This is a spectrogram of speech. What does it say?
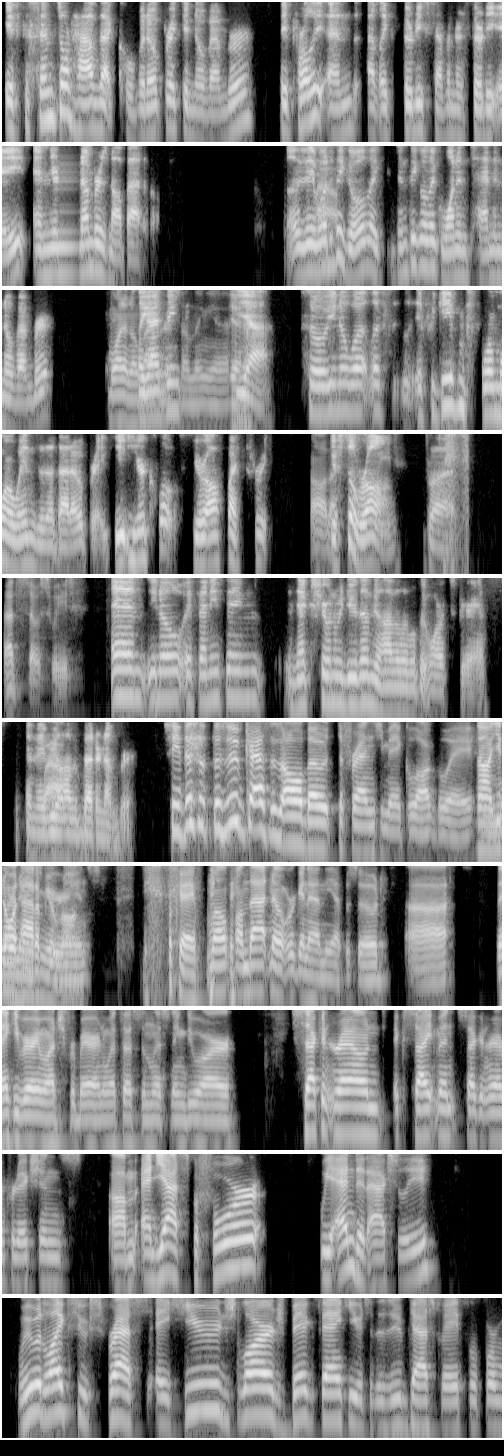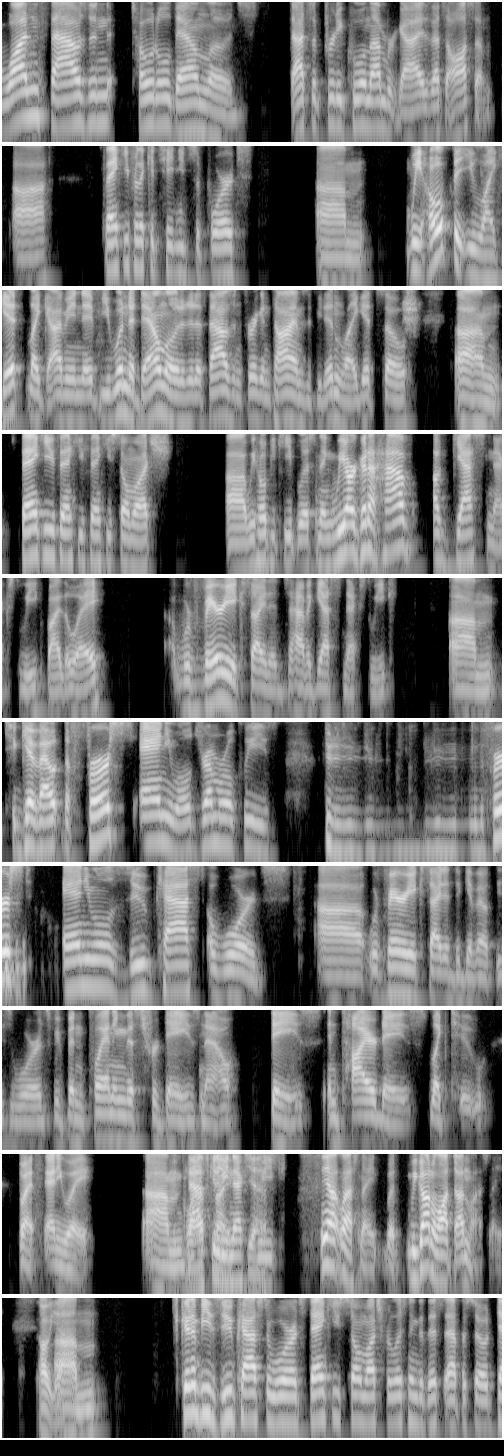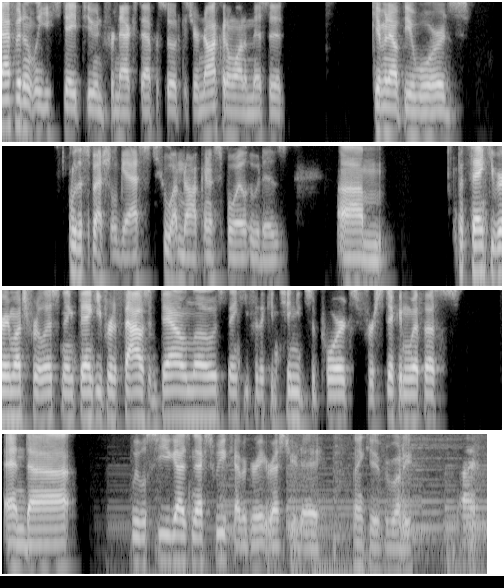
If the Sens don't have that COVID outbreak in November, they probably end at like 37 or 38, and your number is not bad at all. They what did they go like? Didn't they go like one in 10 in November? One and Like, I eleven think- or something. Yeah. Yeah. Yeah. So you know what? Let's if we gave them four more wins without that outbreak, you, you're close. You're off by three, Oh, You're still so wrong. sweet. but That's so sweet. and you know if anything, next year when we do them, you'll have a little bit more experience, and maybe Wow. you'll have a better number. See, this is the Zubcast is all about the friends you make along the way. No, you know what, Adam, you're wrong. Okay, well, on that note, we're gonna end the episode. Uh, thank you very much for bearing with us and listening to our second round excitement, second round predictions. Um, and yes, before we end it, actually, we would like to express a huge, large, big thank you to the Zubcast faithful for 1,000 total downloads. That's a pretty cool number, guys. That's awesome. Uh, thank you for the continued support. Um, we hope that you like it. Like, I mean, if you wouldn't have downloaded it a thousand friggin' times if you didn't like it. So, um, thank you, thank you, thank you so much. Uh, we hope you keep listening. We are gonna have a guest next week, by the way. We're very excited to have a guest next week um, to give out the first annual drum roll, please. The first annual Zubcast Awards. Uh, we're very excited to give out these awards. We've been planning this for days now, days, entire days, like two. But anyway, um, that's gonna be next yes. week. Yeah, last night, but we got a lot done last night. Oh yes. Um, it's going to be Zubcast Awards. Thank you so much for listening to this episode. Definitely stay tuned for next episode because you're not going to want to miss it. Giving out the awards with a special guest who I'm not going to spoil who it is. Um, but thank you very much for listening. Thank you for a thousand downloads. Thank you for the continued support, for sticking with us. And uh, we will see you guys next week. Have a great rest of your day. Thank you, everybody. Bye.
